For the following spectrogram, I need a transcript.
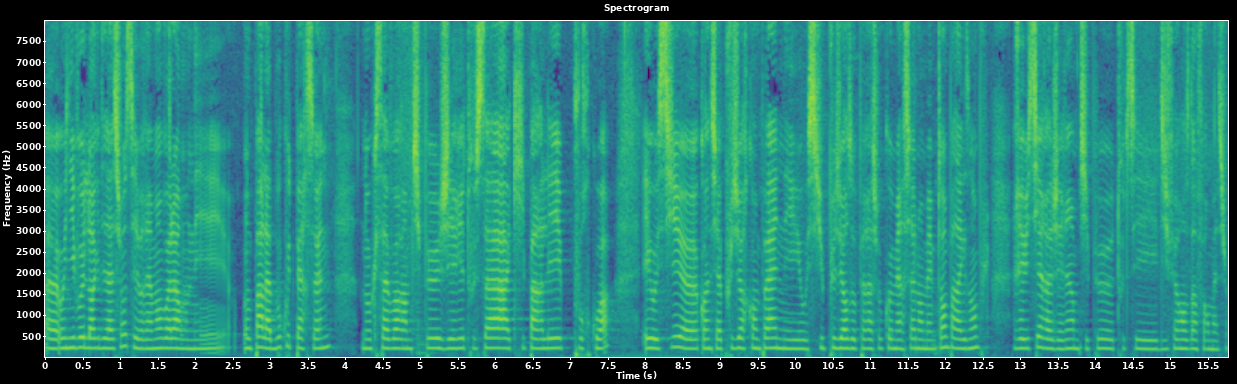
Au niveau de l'organisation c'est vraiment voilà on est on parle à beaucoup de personnes donc savoir un petit peu gérer tout ça à qui parler pourquoi et aussi euh, quand il y a plusieurs campagnes et aussi plusieurs opérations commerciales en même temps par exemple réussir à gérer un petit peu toutes ces différences d'informations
